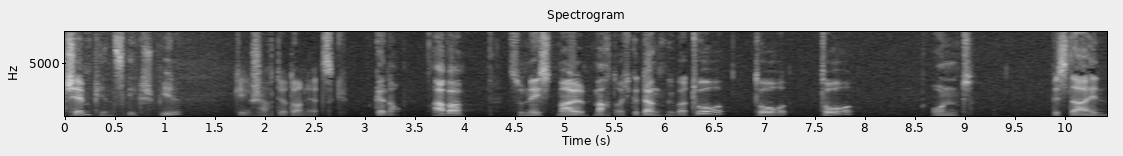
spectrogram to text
Champions League-Spiel. Gegen Schachtja Donetsk. Genau. Aber Zunächst mal macht euch Gedanken über Tore, Tore, Tore und bis dahin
